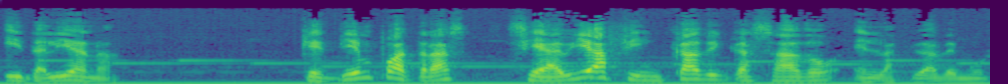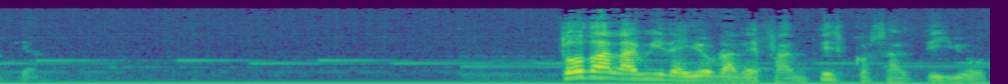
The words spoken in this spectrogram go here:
italiana, que tiempo atrás se había afincado y casado en la ciudad de Murcia. Toda la vida y obra de Francisco Salcillo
